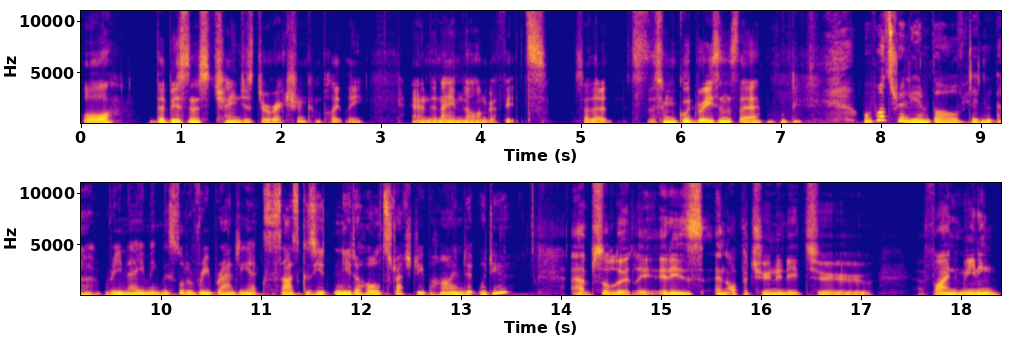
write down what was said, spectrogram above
Or the business changes direction completely and the name no longer fits. So there's some good reasons there. well, what's really involved in uh, renaming this sort of rebranding exercise? Because you'd need a whole strategy behind it, would you? Absolutely. It is an opportunity to find meaning.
